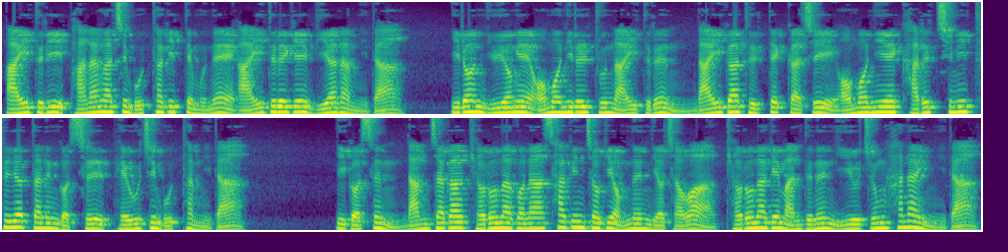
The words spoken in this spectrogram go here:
아이들이 반항하지 못하기 때문에 아이들에게 미안합니다. 이런 유형의 어머니를 둔 아이들은 나이가 들 때까지 어머니의 가르침이 틀렸다는 것을 배우지 못합니다. 이것은 남자가 결혼하거나 사귄 적이 없는 여자와 결혼하게 만드는 이유 중 하나입니다.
